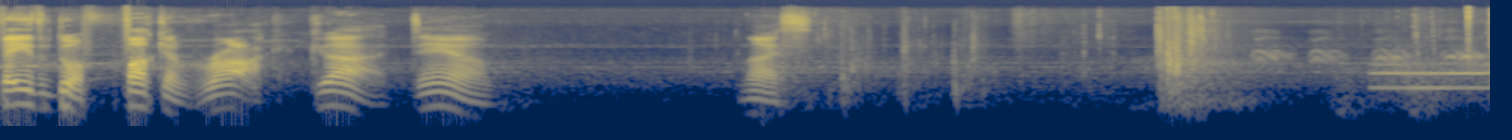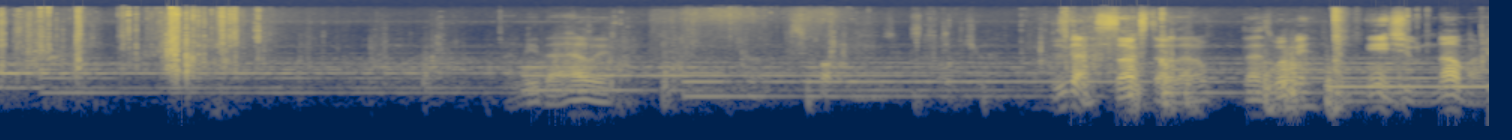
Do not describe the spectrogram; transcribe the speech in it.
phased him through a fucking rock. God damn. Nice. I need that heli. This guy sucks though. That that's with me. He ain't shooting nobody.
